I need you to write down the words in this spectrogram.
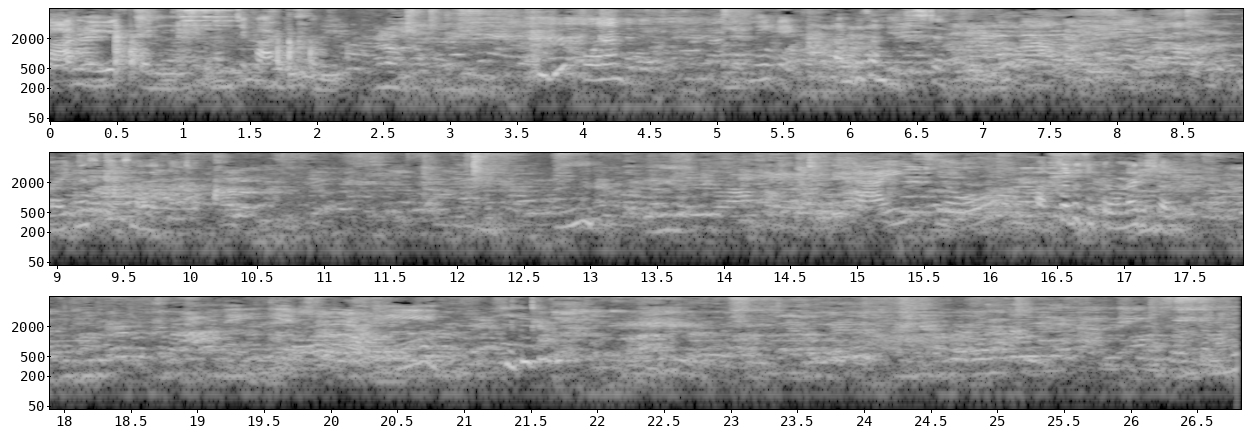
బాగా నెయ్యి వస్తుంది మంచి కారం వస్తుంది. ఫోన్ అంటది నీకే కనిపిస్తుంది సిస్టర్ బయటనెస్ తెచ్చినది కొంచెం రైస్లో పచ్చడి సూపర్ ఉన్నది సార్ ఎంతమంది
